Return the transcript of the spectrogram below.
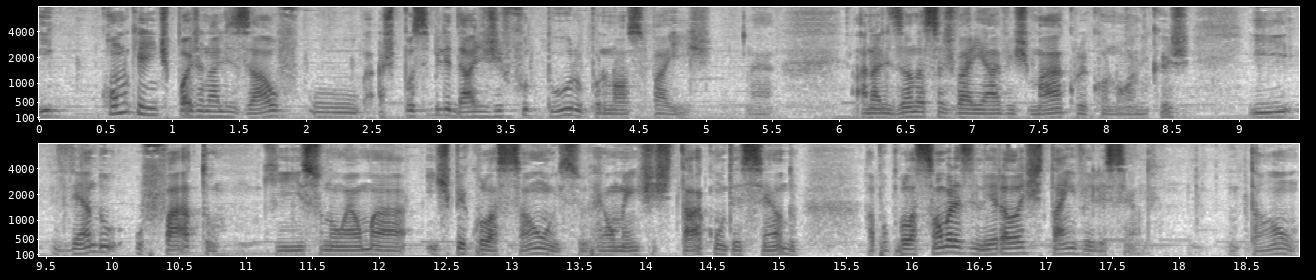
E como que a gente pode analisar o, o, as possibilidades de futuro para o nosso país? Né? Analisando essas variáveis macroeconômicas e vendo o fato que isso não é uma especulação, isso realmente está acontecendo, a população brasileira ela está envelhecendo. Então,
